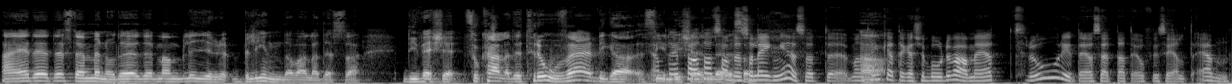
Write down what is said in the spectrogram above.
Nej, det, det stämmer nog. Det, det, man blir blind av alla dessa diverse så kallade trovärdiga Ja, men det har pratats om det så länge så att eh, man Ja. tänker att det kanske borde vara. Men jag tror inte jag har sett att det är officiellt än.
